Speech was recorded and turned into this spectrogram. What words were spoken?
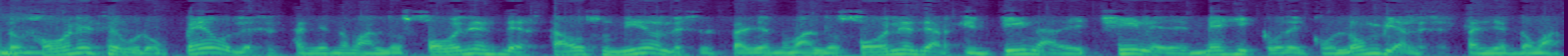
Los jóvenes europeos les está yendo mal, los jóvenes de Estados Unidos les está yendo mal, los jóvenes de Argentina, de Chile, de México, de Colombia les está yendo mal.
